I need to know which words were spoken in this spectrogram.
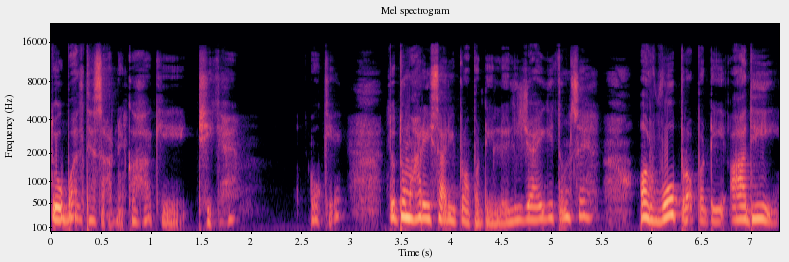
तो बल्थेसार ने कहा कि, ठीक है, ओके तो तुम्हारी सारी प्रॉपर्टी ले ली जाएगी तुमसे और वो प्रॉपर्टी आधी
